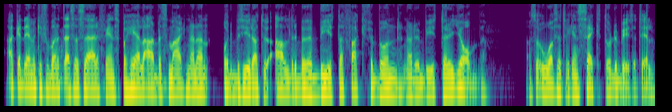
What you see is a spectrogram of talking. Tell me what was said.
Akademikerförbundet SSR finns på hela arbetsmarknaden och det betyder att du aldrig behöver byta fackförbund när du byter jobb. Alltså oavsett vilken sektor du byter till.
